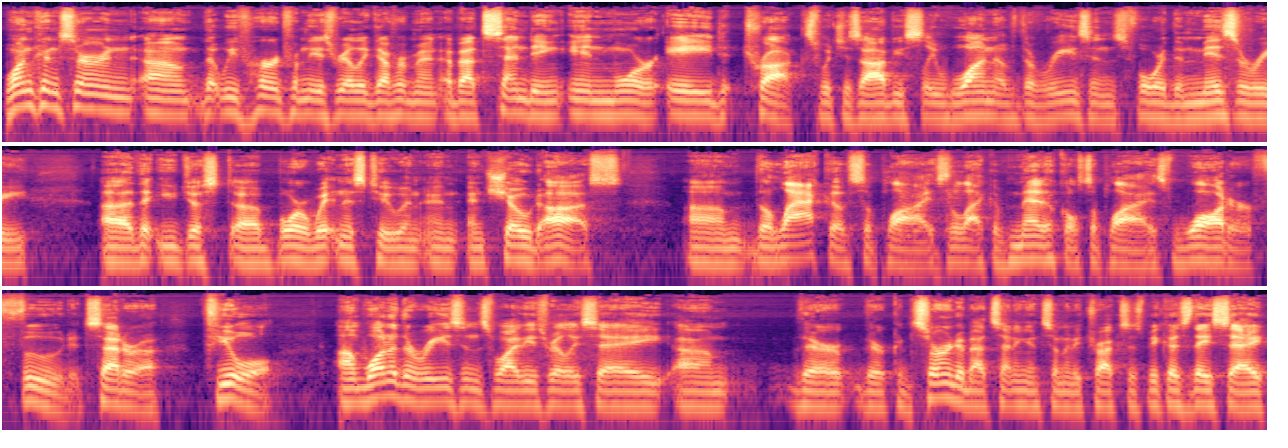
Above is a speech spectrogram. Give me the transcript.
One concern um, that we've heard from the Israeli government about sending in more aid trucks, which is obviously one of the reasons for the misery uh, that you just uh, bore witness to and, and, and showed us um, the lack of supplies, the lack of medical supplies, water, food, etc., fuel. Um, one of the reasons why the Israelis say um, they're they're concerned about sending in so many trucks is because they say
